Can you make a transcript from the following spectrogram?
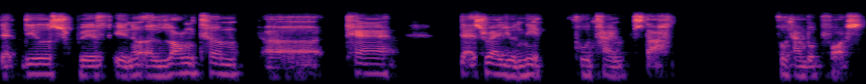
that deals with you know a long-term uh, care that's where you need full-time staff, full-time workforce.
